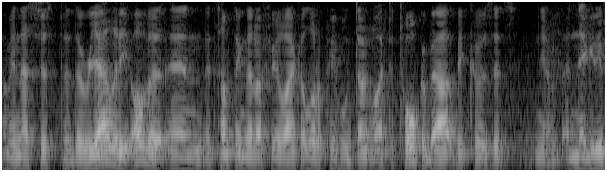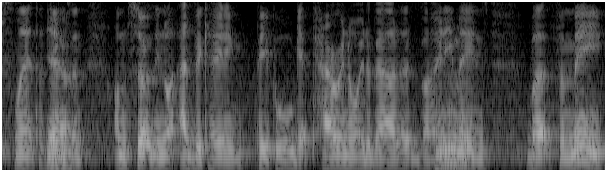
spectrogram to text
I mean, that's just the, the reality of it, and it's something that I feel like a lot of people don't like to talk about because it's you know a negative slant to things. Yeah. And I'm certainly not advocating people get paranoid about it by any Mm-hmm. means, but for me,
